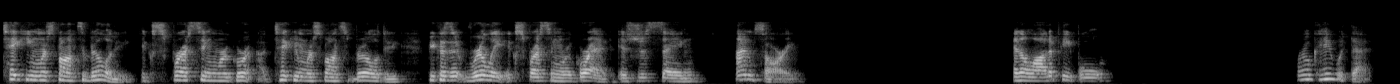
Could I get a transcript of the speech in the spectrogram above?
taking responsibility, expressing regret, taking responsibility, because it really expressing regret is just saying, I'm sorry. And a lot of people are okay with that.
